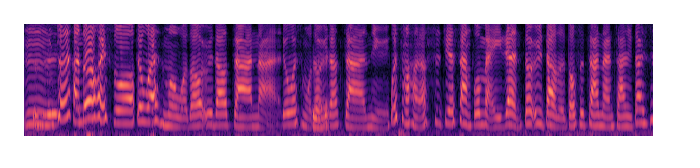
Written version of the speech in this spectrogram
嗯，就是很多人会说，就为什么我都遇到渣男，就为什么我都遇到渣女，为什么好像世界上我每一任都遇到的都是渣男渣女，到底是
